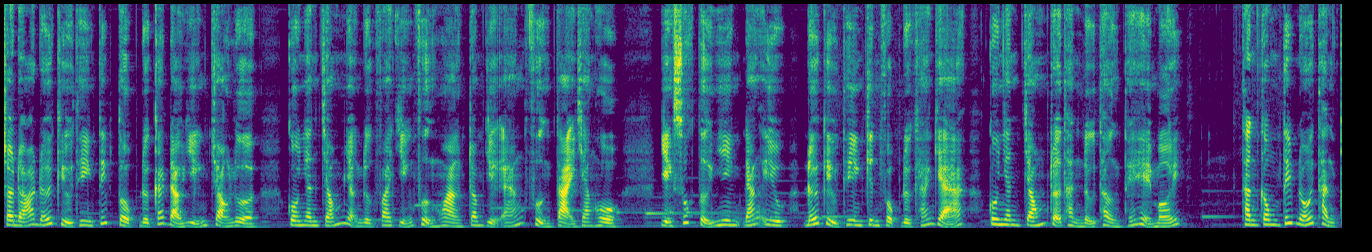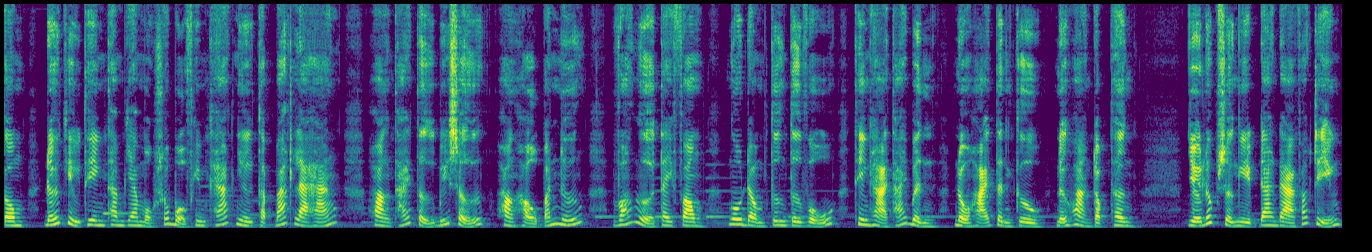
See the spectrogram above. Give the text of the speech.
Sau đó, Đới Kiều Thiên tiếp tục được các đạo diễn chọn lựa. Cô nhanh chóng nhận được vai diễn Phượng Hoàng trong dự án Phượng Tại Giang Hồ. Diễn xuất tự nhiên, đáng yêu, Đới Kiều Thiên chinh phục được khán giả. Cô nhanh chóng trở thành nữ thần thế hệ mới. Thành công tiếp nối thành công, Đới Kiều Thiên tham gia một số bộ phim khác như Thập Bát La Hán, Hoàng Thái tử Bí Sử, Hoàng hậu Bánh Nướng, Vó ngựa Tây Phong, Ngô Đồng Tương Tư Vũ, Thiên Hạ Thái Bình, Nộ Hải Tình Cừu, Nữ Hoàng Độc Thân. Giữa lúc sự nghiệp đang đà phát triển,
